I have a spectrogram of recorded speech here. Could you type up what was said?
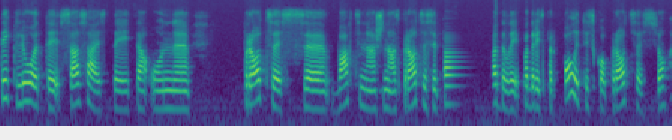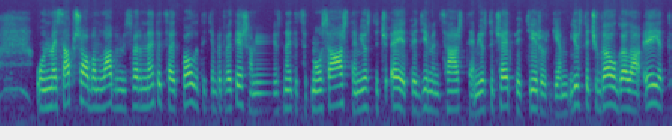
tik ļoti sasaistīta un process, vakcinēšanās process ir padarīts par politisko procesu, un mēs apšaubām, labi, mēs varam neticēt politiķiem, bet vai tiešām jūs neticat mūsu ārstiem? Jūs taču ejat pie ģimenes ārstiem, jūs taču ejat pie ķirurgiem, jūs taču galu galā ejat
